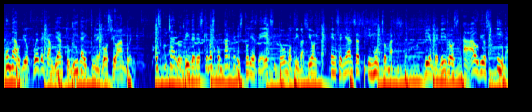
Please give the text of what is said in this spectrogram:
Un audio puede cambiar tu vida y tu negocio Amway. Escucha a los líderes que nos comparten historias de éxito, motivación, enseñanzas y mucho más. Bienvenidos a Audios INA.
